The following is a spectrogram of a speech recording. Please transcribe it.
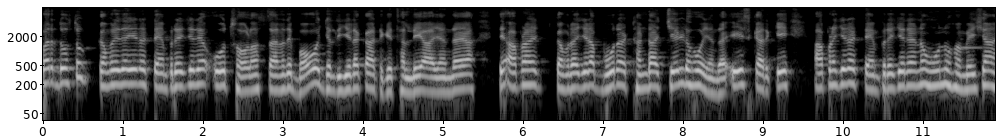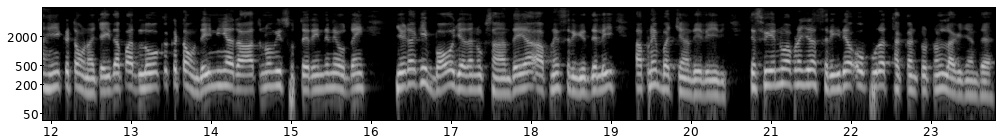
ਪਰ ਦੋਸਤੋ, ਕਮਰੇ ਦਾ ਜਿਹੜਾ ਟੈਂਪਰੇਚਰ ਆ, ਉਹ 16 17 ਤੇ ਬਹੁਤ ਜਲਦੀ ਜਿਹੜਾ ਘਟ ਕੇ ਥੱਲੇ ਆ ਜਾਂਦਾ ਆ ਤੇ ਆਪਣਾ ਕਮਰਾ ਜਿਹੜਾ ਪੂਰਾ ਠੰਡਾ ਚਿਲਡ ਹੋ ਜਾਂਦਾ। ਇਸ ਕਰਕੇ ਆਪਣਾ ਜਿਹੜਾ ਟੈਂਪਰੇਚਰ ਹੈ ਨਾ, ਉਹਨੂੰ ਹਮੇਸ਼ਾ ਹੀ ਘਟਾਉਣਾ ਚਾਹੀਦਾ। ਪਰ ਲੋਕ ਘਟਾਉਂਦੇ ਹੀ ਨਹੀਂ ਆ, ਰਾਤ ਨੂੰ ਵੀ ਸੁੱਤੇ ਰਹਿੰਦੇ ਨੇ ਉਦਾਂ ਹੀ ਜਿਹੜਾ ਕਿ ਬਹੁਤ ਜ਼ਿਆਦਾ ਨੁਕਸਾਨਦੇਹ ਆ ਆਪਣੇ ਸਰੀਰ ਦੇ ਲਈ, ਆਪਣੇ ਬੱਚਿਆਂ ਦੇ ਲਈ ਤੇ ਸਵੇਰ ਨੂੰ ਆਪਣਾ ਜਿਹੜਾ ਸਰੀਰ ਆ, ਉਹ ਪੂਰਾ ਥੱਕਣ ਟੁੱਟਣ ਲੱਗ ਜਾਂਦਾ ਹੈ।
